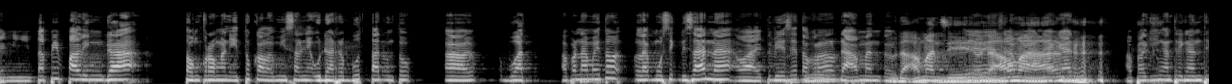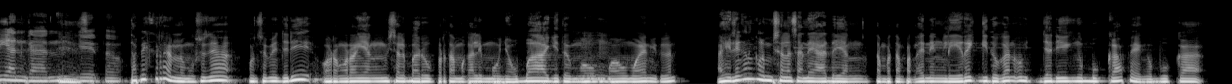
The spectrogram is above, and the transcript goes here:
ini. Tapi paling enggak tongkrongan itu kalau misalnya udah rebutan untuk eh, buat apa namanya itu lab musik di sana, wah itu biasanya tongkrongan udah aman tuh. Udah aman sih, Iya, udah sama, aman. ya kan? Apalagi ngantri-ngantrian kan, Iya gitu. Tapi keren loh maksudnya konsepnya. Jadi orang-orang yang misalnya baru pertama kali mau nyoba gitu, mau Mhm. mau main gitu kan. Akhirnya kan kalau misalnya seandainya ada yang tempat-tempat lain yang lirik gitu kan, oh jadi ngebuka apa ya, ngebuka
